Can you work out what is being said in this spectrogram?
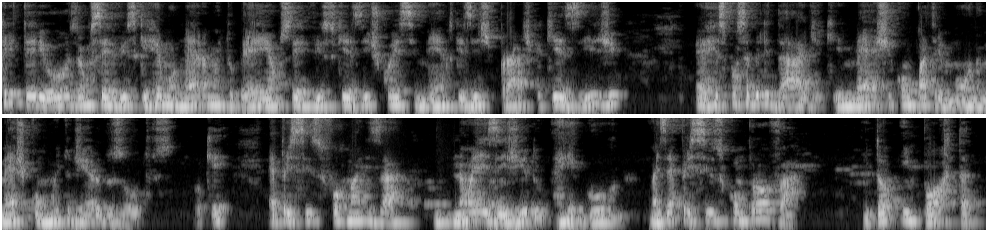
criterioso, é um serviço que remunera muito bem, é um serviço que exige conhecimento, que exige prática, que exige é, responsabilidade, que mexe com o patrimônio, mexe com muito dinheiro dos outros, ok? É preciso formalizar. Não é exigido rigor, mas é preciso comprovar. Então, importa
